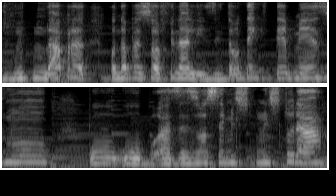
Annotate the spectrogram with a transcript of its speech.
Não dá para quando a pessoa finaliza. Então tem que ter mesmo o, o, às vezes você misturar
